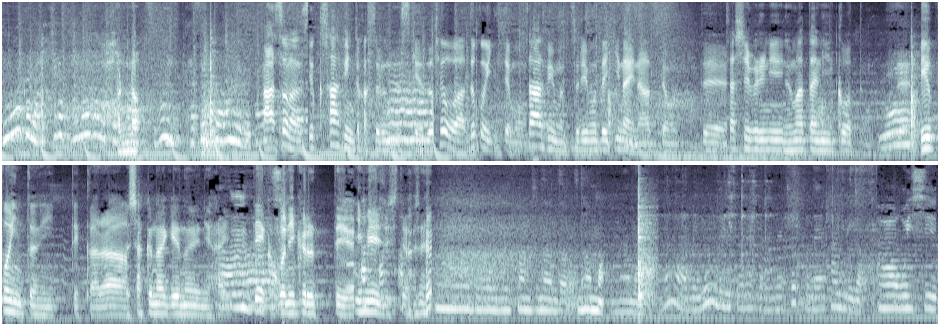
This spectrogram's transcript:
今日からあちら神奈川とかすごい風と雨であそうなんです。よくサーフィンとかするんですけど今日はどこ行ってもサーフィンも釣りもできないなって思って久しぶりに沼田に行こうって思って、ね。ビューポイントに行ってから尺投げの湯に入ってここに来るっていうイメージしてました。ね えー、どういう感じなんだろう。生。生。だからねちょっとね酸味が。あー美味しい。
